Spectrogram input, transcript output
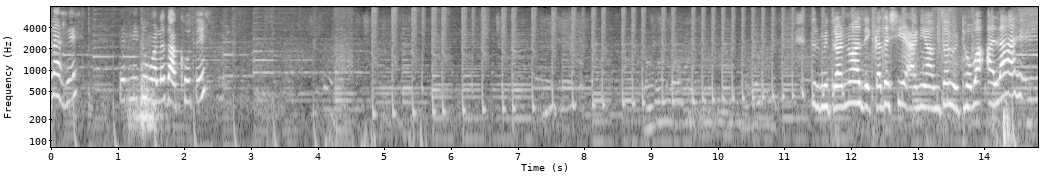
बाबू आहे. तर मी तुम्हाला दाखवते. तर मित्रांनो आज एकादशी आणि आमचा विठोबा आला आहे.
